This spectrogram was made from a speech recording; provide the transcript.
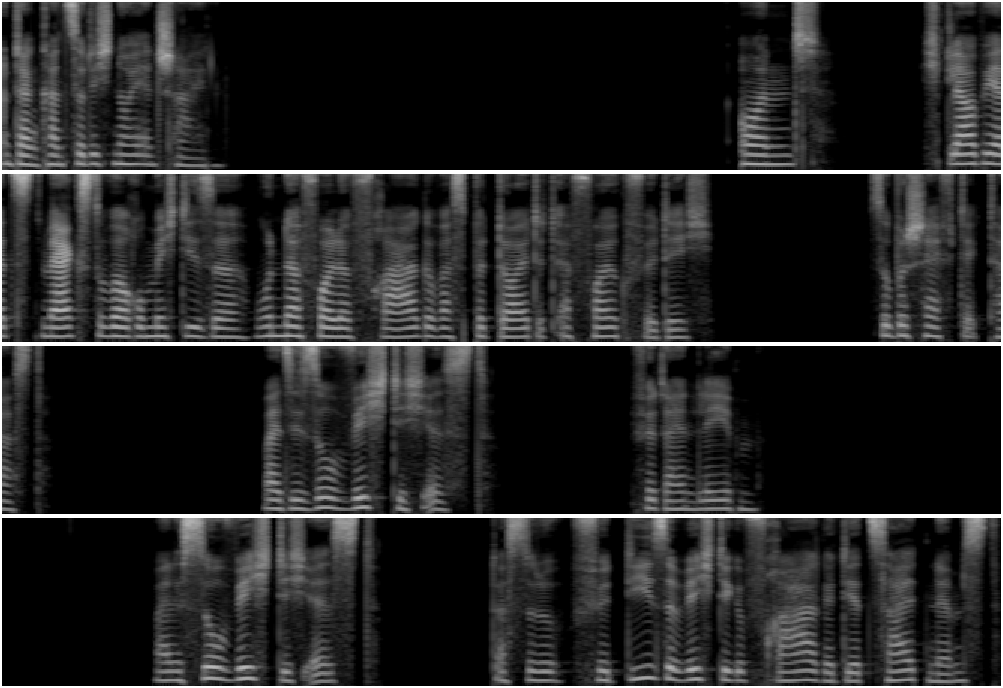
Und dann kannst du dich neu entscheiden. Und ich glaube, jetzt merkst du, warum mich diese wundervolle Frage, was bedeutet Erfolg für dich, so beschäftigt hast. Weil sie so wichtig ist für dein Leben. Weil es so wichtig ist, dass du für diese wichtige Frage dir Zeit nimmst,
